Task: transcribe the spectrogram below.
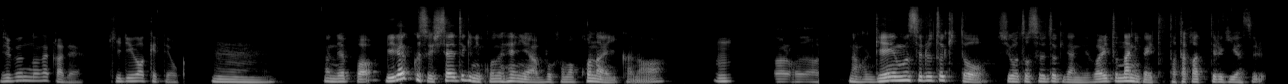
自分の中で切り分けておく。うん。なんでやっぱ、リラックスしたい時にこの部屋には僕はまあ来ないかな。なるほど。なんかゲームする時と仕事する時なんで、割と何かと戦ってる気がする。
